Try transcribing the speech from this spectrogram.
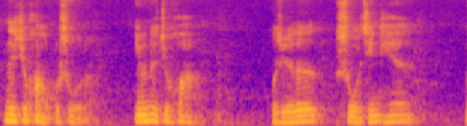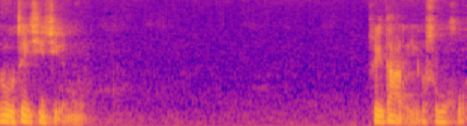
那句话我不说了。因为那句话，我觉得是我今天录这期节目最大的一个收获。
